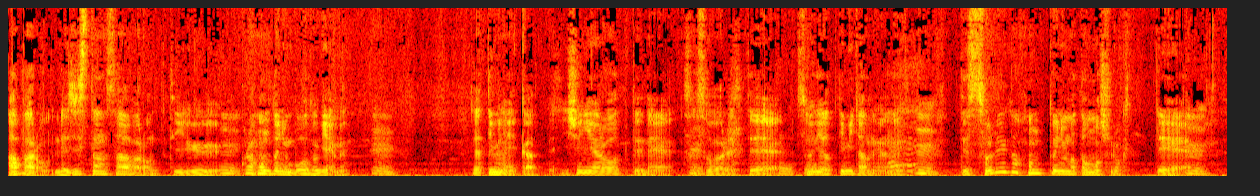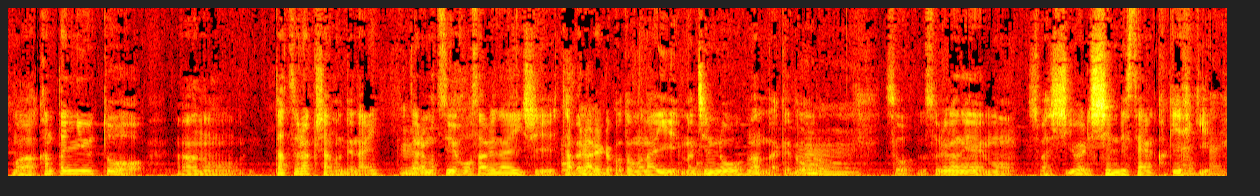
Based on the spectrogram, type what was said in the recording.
アバロンレジスタンスアバロンっていう、うんこれは本当にボードゲームうん。やってみないかって一緒にやろうってねうん誘われて、うん。それでやってみたのよね、うん。でそれが本当にまた面白くって、まあ簡単に言うとあの脱落者の出ない、うん。誰も追放されないし食べられることもない、まあ、人狼なんだけど、うん。そうそれがねもういわゆる心理戦駆け引き、はいはい。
